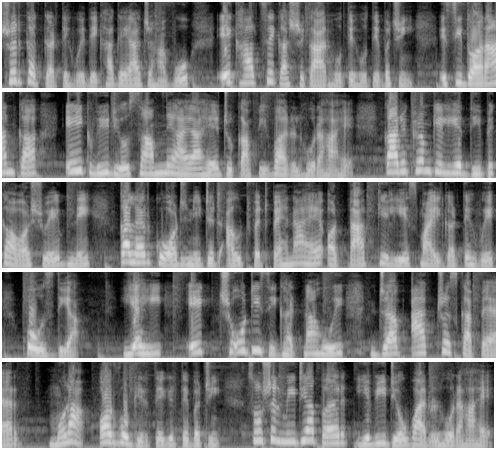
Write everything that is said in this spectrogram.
शिरकत करते हुए देखा गया, जहाँ वो एक हादसे का शिकार होते होते बची। इसी दौरान का एक वीडियो सामने आया है, जो काफ़ी वायरल हो रहा है। कार्यक्रम के लिए दीपिका और शुएब ने कलर कोऑर्डिनेटेड आउटफिट पहना है और पैप के लिए स्माइल करते हुए पोज दिया। यही एक छोटी सी घटना हुई जब एक्ट्रेस का पैर मुड़ा और वो गिरते गिरते बची। सोशल मीडिया पर ये वीडियो वायरल हो रहा है।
